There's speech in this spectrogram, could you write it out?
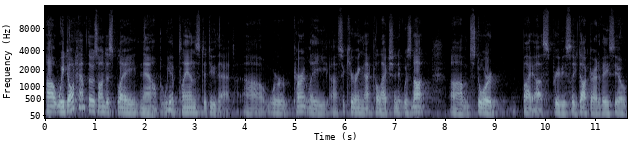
Uh, we don't have those on display now, but we have plans to do that. Uh, we're currently uh, securing that collection. It was not um, stored by us previously. Dr. Adovasio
